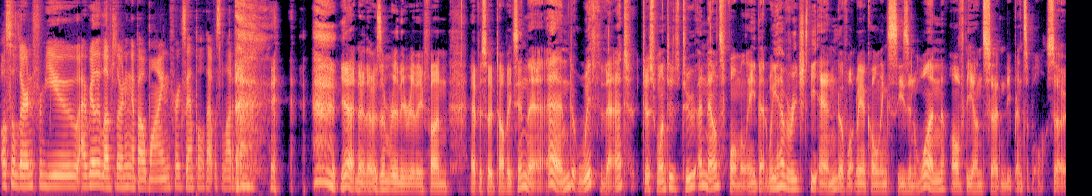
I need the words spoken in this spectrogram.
also learn from you. I really loved learning about wine, for example. That was a lot of fun. yeah, no, there were some really, really fun episode topics in there. And with that, just wanted to announce formally that we have reached the end of what we are calling season one of the uncertainty principle. So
